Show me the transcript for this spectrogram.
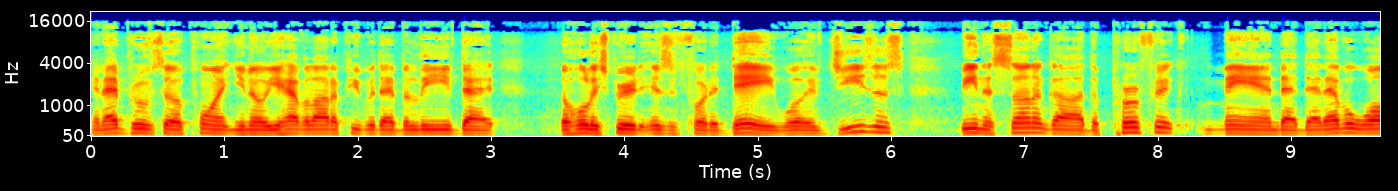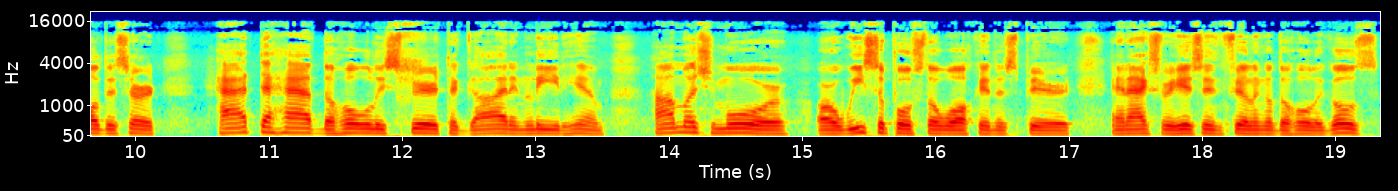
and that proves to a point. You know, you have a lot of people that believe that the Holy Spirit isn't for the day. Well, if Jesus, being the Son of God, the perfect man that, that ever walked this earth, had to have the Holy Spirit to guide and lead him, how much more are we supposed to walk in the Spirit and ask for his infilling of the Holy Ghost?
